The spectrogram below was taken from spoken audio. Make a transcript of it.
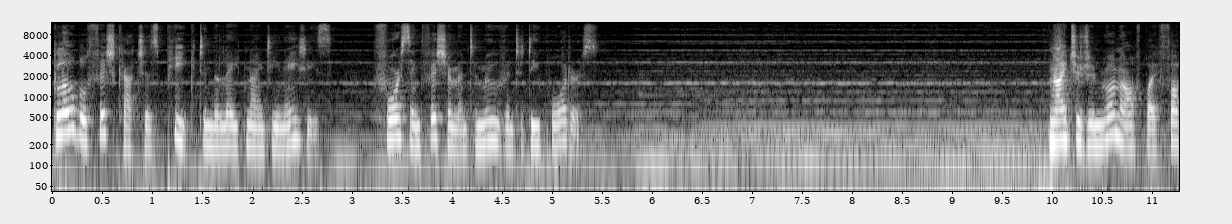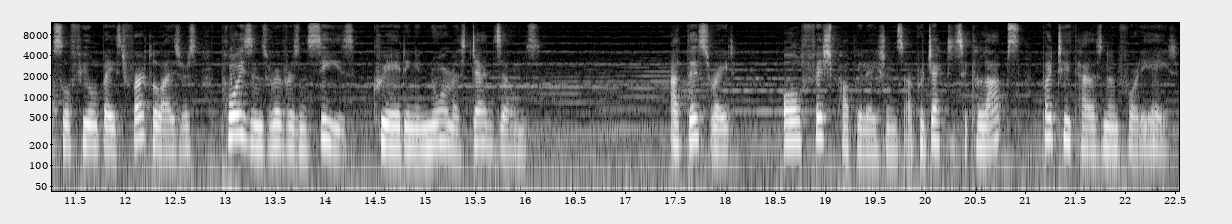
Global fish catches peaked in the late 1980s, forcing fishermen to move into deep waters. Nitrogen runoff by fossil fuel-based fertilizers poisons rivers and seas, creating enormous dead zones. At this rate, all fish populations are projected to collapse by 2048.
